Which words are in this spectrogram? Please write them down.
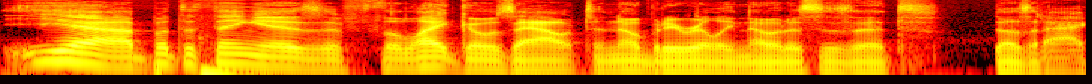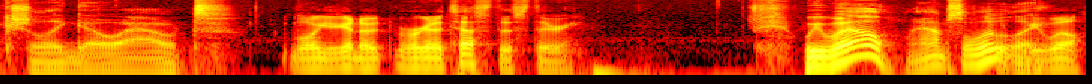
yeah, but the thing is, if the light goes out and nobody really notices it, does it actually go out? Well, you're gonna we're gonna test this theory. We will absolutely. We will.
